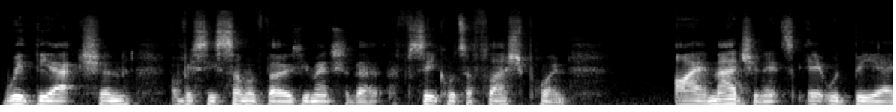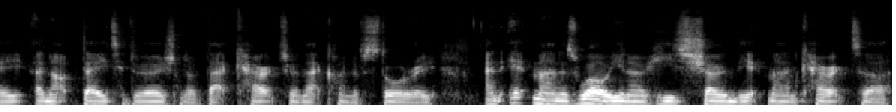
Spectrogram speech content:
with the action. Obviously, some of those you mentioned the sequel to Flashpoint. I imagine it's it would be a an updated version of that character and that kind of story. And Ip Man as well. You know, he's shown the Ip Man character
